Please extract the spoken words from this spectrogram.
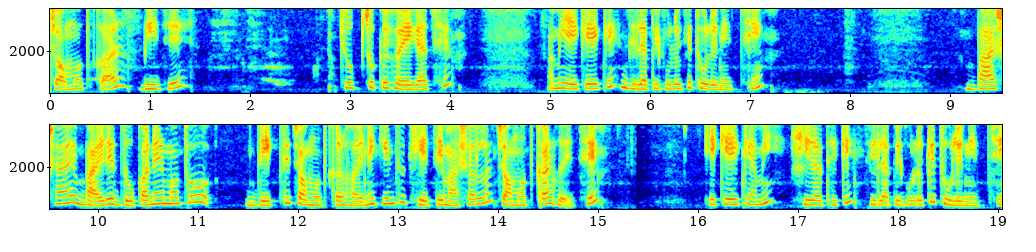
চমৎকার ভিজে চুপচুপে হয়ে গেছে। আমি একে একে জিলাপিগুলোকে তুলে নিচ্ছি। বাসায় বাইরে দোকানের মতো দেখতে চমৎকার হয়নি, কিন্তু খেতে মাসাল্লা চমৎকার হয়েছে। একে একে আমি শিরা থেকে জিলাপিগুলোকে তুলে নিচ্ছি।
